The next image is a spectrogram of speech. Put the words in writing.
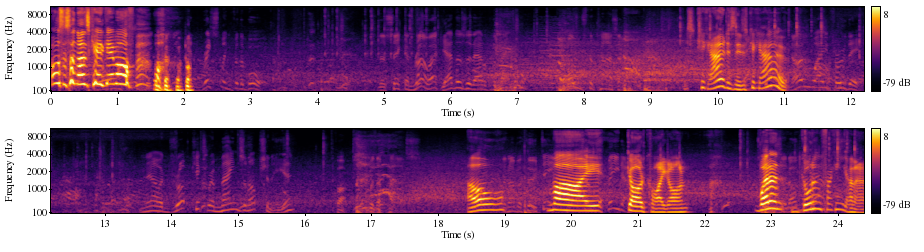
Oh, it's the Sundance Kid, get him off! Oh, Wrestling for the ball. The second rower gathers it out of the back. Holds the pass up. just kick it out, Disney, just kick it out. No way through there. Now a drop kick remains an option here. Fox with a pass. Oh 13. my god, Qui Gon. Why don't Gordon fucking Gunner?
